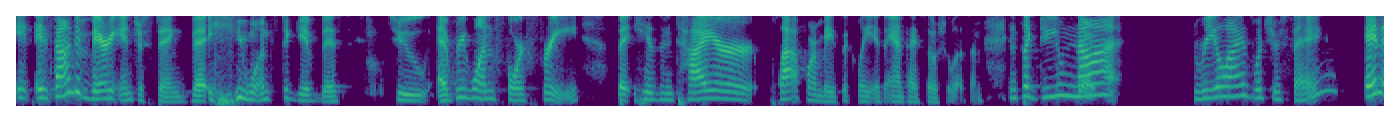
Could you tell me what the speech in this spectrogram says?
it, it found it very interesting that he wants to give this to everyone for free. But his entire platform basically is anti-socialism. And it's like, do you not realize what you're saying? And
